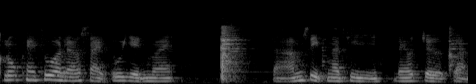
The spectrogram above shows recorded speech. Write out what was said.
คลุกให้ทั่วแล้วใส่ตู้เย็นไว้ สามสิบนาทีแล้วเจอกัน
